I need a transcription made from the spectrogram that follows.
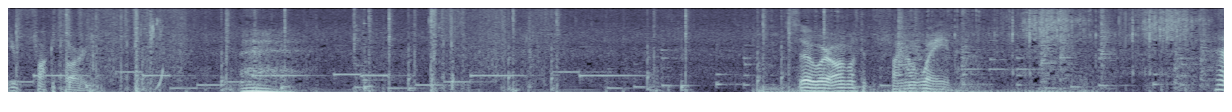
You fucktard. so we're almost at the final wave. Huh,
